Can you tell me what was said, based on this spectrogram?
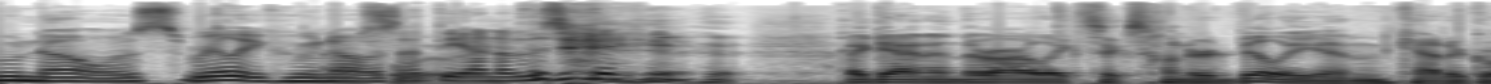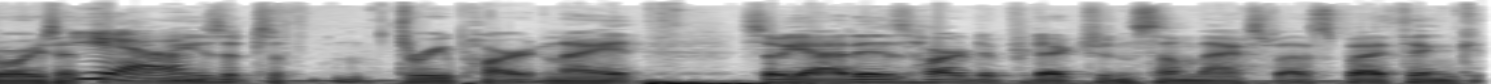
Who knows? Really, who knows at the end of the day? Again, and there are like 600 billion categories at Yeah. the Emmys. It's a three part night. So yeah, it is hard to predict in some aspects, but I think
